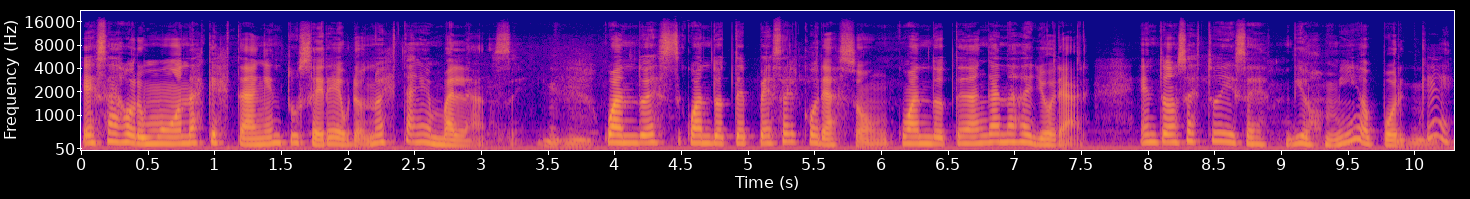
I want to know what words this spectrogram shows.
esas hormonas que están en tu cerebro no están en balance, cuando, es, cuando te pesa el corazón, cuando te dan ganas de llorar, entonces tú dices, Dios mío, ¿por qué?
